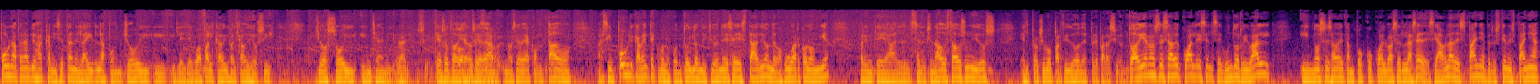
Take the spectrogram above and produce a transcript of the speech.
pone una apenas vio esa camiseta en el aire, la ponchó y, y- y le llegó a Falcao y Falcao dijo, sí, yo soy hincha de millonarios. Que eso todavía no se, había, no se había contado así públicamente como lo contó y lo admitió en ese estadio donde va a jugar Colombia frente al seleccionado de Estados Unidos el próximo partido de preparación. Todavía no se sabe cuál es el segundo rival y no se sabe tampoco cuál va a ser la sede. Se habla de España, pero es que en España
